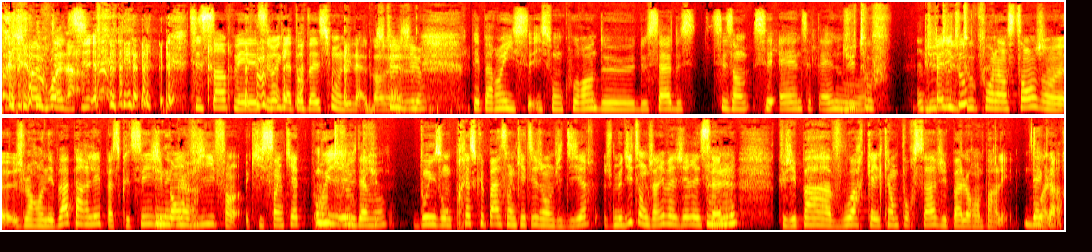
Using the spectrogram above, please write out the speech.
Voilà. te c'est simple, mais c'est vrai que la tentation, elle est là quand Je te même. jure. Tes parents, ils, sont au courant de, de ça, de ces, ces haines, cette haine Du ou- tout. Du Pas tout, du tout tout. Pour l'instant, je, je leur en ai pas parlé parce que tu sais, j'ai pas envie, enfin, qu'ils s'inquiètent pour Oui, un truc évidemment. Dont ils ont presque pas à s'inquiéter, j'ai envie de dire. Je me dis tant que j'arrive à gérer seul, Mhm. que j'ai pas à voir quelqu'un pour ça, j'ai pas à leur en parler. D'accord. Voilà.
